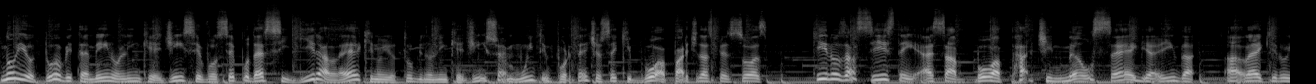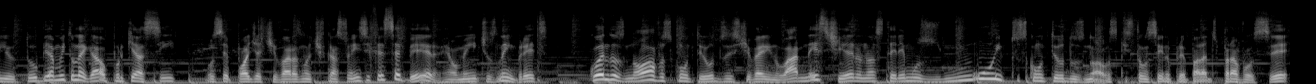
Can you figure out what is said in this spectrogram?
no YouTube também no LinkedIn. Se você puder seguir a LEC no YouTube no LinkedIn, isso é muito importante. Eu sei que boa parte das pessoas que nos assistem, essa boa parte não segue ainda Alec no YouTube. É muito legal porque assim você pode ativar as notificações e receber realmente os lembretes quando os novos conteúdos estiverem no ar. Neste ano nós teremos muitos conteúdos novos que estão sendo preparados para você.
